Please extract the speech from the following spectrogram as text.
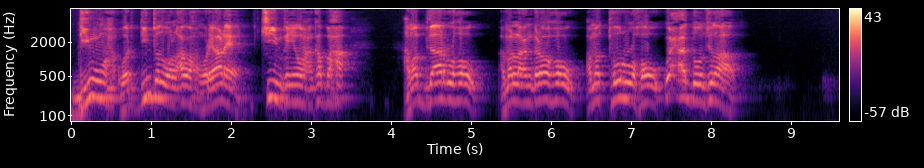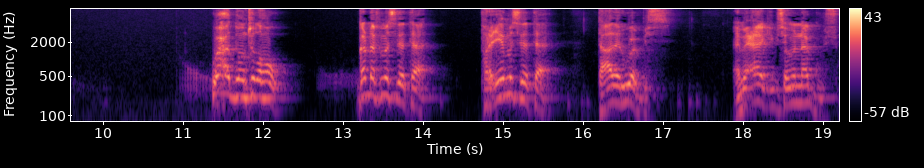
diintooda waa lacag waxan waryaadheen jiimkan iyo waxaan ka baxa ama bidaar lahow ama laangaro how ama tuur lahow waxaad doontida ahaa waxaad doontida how gadhaf ma sidataa farciye ma sidataa taadeer waa bis. Ama caagiibso ama naagguubso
